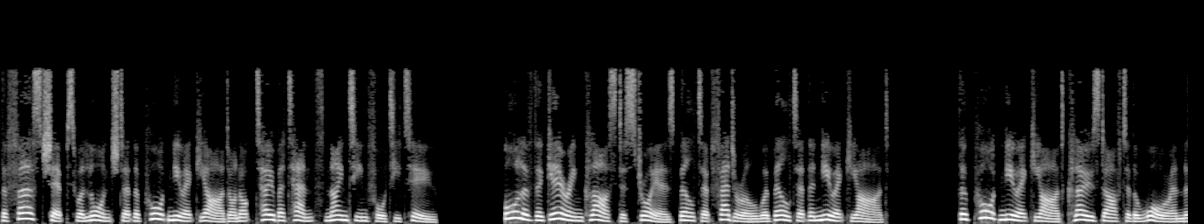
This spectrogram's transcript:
the first ships were launched at the Port Newark Yard on October 10, 1942. All of the Gearing-class destroyers built at Federal were built at the Newark Yard. The Port Newark Yard closed after the war and the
